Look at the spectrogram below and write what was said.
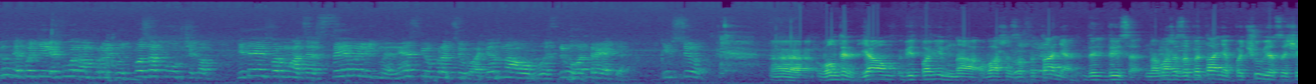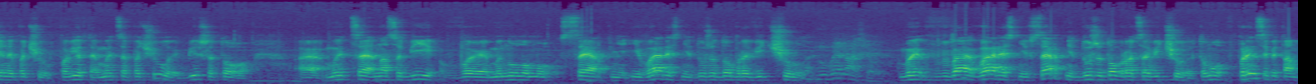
Люди по телефонам прийдуть, по закупчикам. Іде інформація з цими людьми не співпрацювати. Одна область, друга, третя. І все. Е, Валентин, я вам відповім на ваше запитання. Дивіться, на ваше запитання, почув я це чи не почув. Повірте, ми це почули. Більше того, е, ми це на собі в минулому серпні і вересні дуже добре відчули. Ну. Ми в вересні, в серпні дуже добре це відчули. Тому, в принципі, там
